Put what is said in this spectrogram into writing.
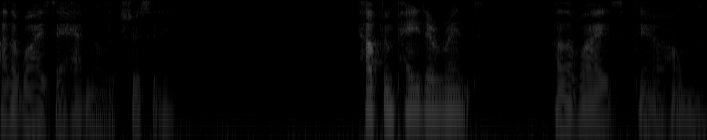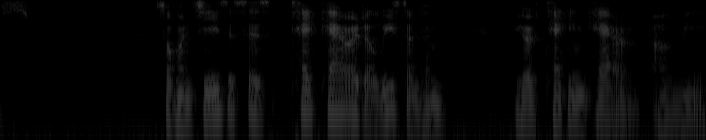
Otherwise, they have no electricity. Help them pay their rent. Otherwise, they are homeless. So when Jesus says, take care of the least of them, you're taking care of me.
